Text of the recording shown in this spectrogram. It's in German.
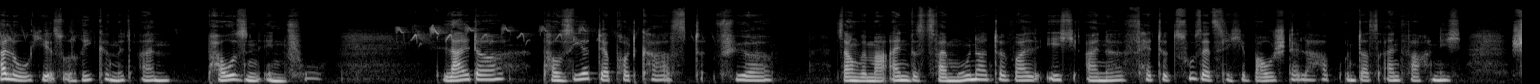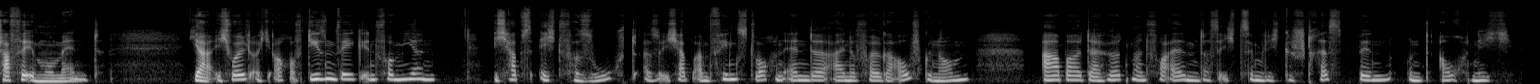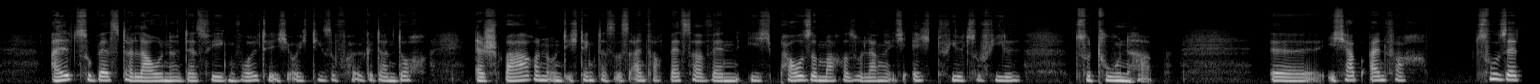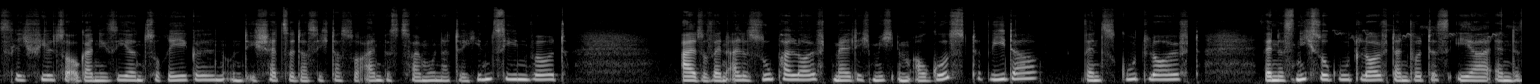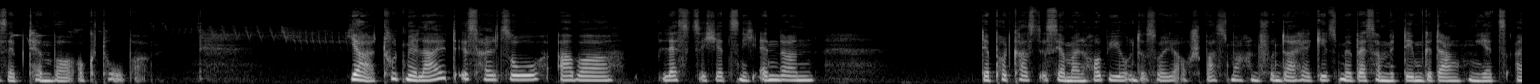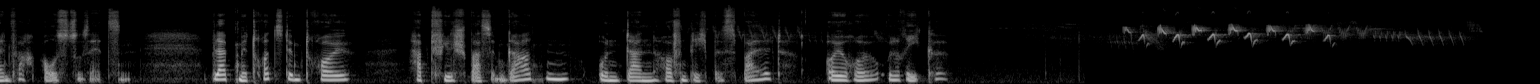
Hallo, hier ist Ulrike mit einem Pauseninfo. Leider pausiert der Podcast für, sagen wir mal, ein bis zwei Monate, weil ich eine fette zusätzliche Baustelle habe und das einfach nicht schaffe im Moment. Ja, ich wollte euch auch auf diesem Weg informieren. Ich habe es echt versucht. Also ich habe am Pfingstwochenende eine Folge aufgenommen, aber da hört man vor allem, dass ich ziemlich gestresst bin und auch nicht allzu bester Laune. Deswegen wollte ich euch diese Folge dann doch ersparen und ich denke, das ist einfach besser, wenn ich Pause mache, solange ich echt viel zu viel zu tun habe. Äh, ich habe einfach zusätzlich viel zu organisieren, zu regeln und ich schätze, dass sich das so ein bis zwei Monate hinziehen wird. Also, wenn alles super läuft, melde ich mich im August wieder, wenn es gut läuft. Wenn es nicht so gut läuft, dann wird es eher Ende September, Oktober. Ja, tut mir leid, ist halt so, aber lässt sich jetzt nicht ändern. Der Podcast ist ja mein Hobby und es soll ja auch Spaß machen. Von daher geht es mir besser mit dem Gedanken, jetzt einfach auszusetzen. Bleibt mir trotzdem treu, habt viel Spaß im Garten und dann hoffentlich bis bald. Eure Ulrike.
